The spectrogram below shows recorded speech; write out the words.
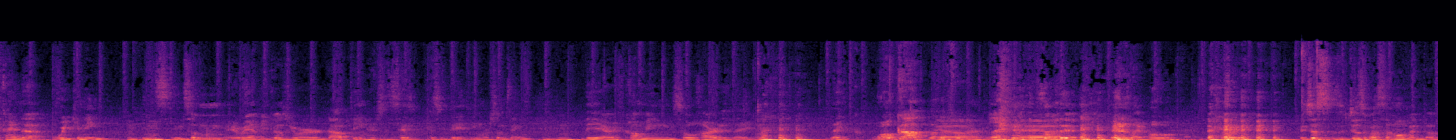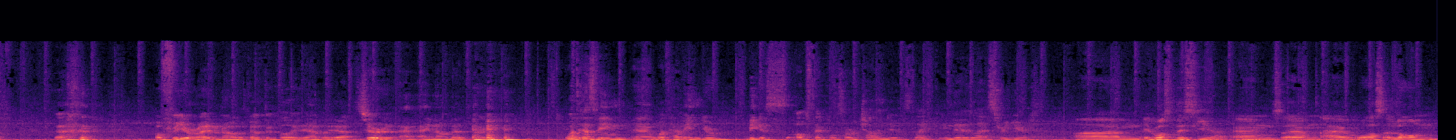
kind of weakening in, Mhm. s- in some area because you are doubting, hes- hesitating, or something, Mhm. they are coming so hard. Like, like woke up, motherfucker. Yeah. Like, Yeah. so like, oh, it just it just was a moment of. Uh, of fear, I don't know how to call it. Yeah, but Yeah. sure, I, I know that. part. What has been, uh, what have been your biggest obstacles or challenges, like in the last three years? Um, it was this year, and um, I was alone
